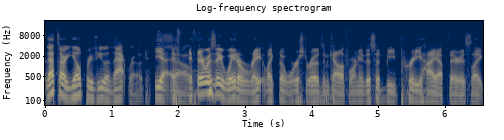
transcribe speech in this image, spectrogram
that's our Yelp review of that road. Yeah, So- if, if there was a way to rate like the worst roads in California, this would be pretty high up there. Is like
